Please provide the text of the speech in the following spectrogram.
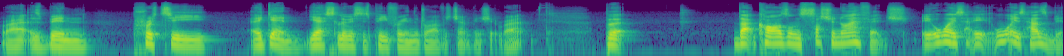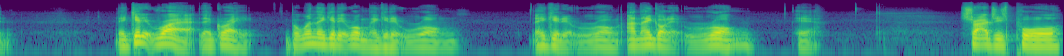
right, has been pretty Again, yes, Lewis is P3 in the Drivers' Championship, right? But that car's on such a knife edge. It always it always has been. They get it right, they're great. But when they get it wrong, they get it wrong. They get it wrong. And they got it wrong here. Strategy's poor.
